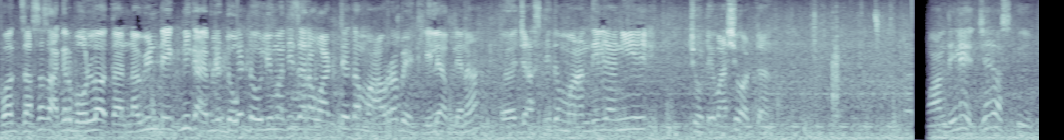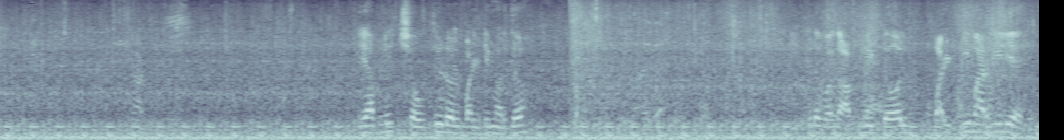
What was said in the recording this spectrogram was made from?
बघ जसं सागर बोलला होता नवीन टेक्निक आहे आपली. डोळे डोलीमध्ये जरा वाटते का मावरा भेटलेली आपल्या ना जास्ती तर मांदिली आणि छोटे मासे वाटतात. मांदिली जे जास्ती. ही आपली चौथी डोल पालटी मारतो इकडे बघा आपली डॉल पालटी मारलेली आहे.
